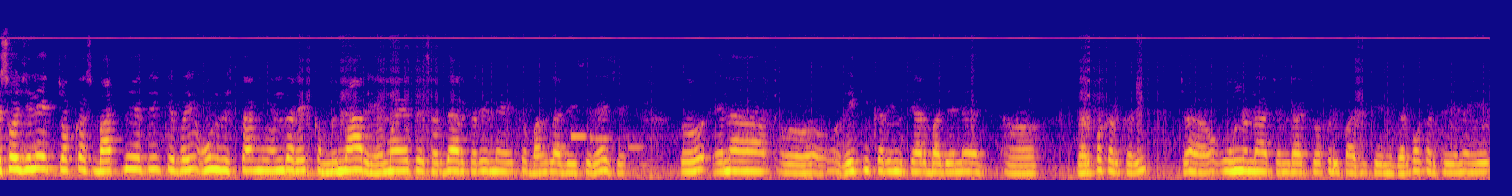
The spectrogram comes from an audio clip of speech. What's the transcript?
એસઓજીને એક ચોક્કસ બાતમી હતી કે ભાઈ ઊન વિસ્તારની અંદર એક મિનાર, હેમાયતે સરદાર કરીને એક બાંગ્લાદેશી રહે છે. તો એના રેકી કરીને ત્યારબાદ એને ધરપકડ કરી. ચ- ઊનના ચંડા ચોકડી પાસેથી એની ધરપકડ થઈ અને એ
